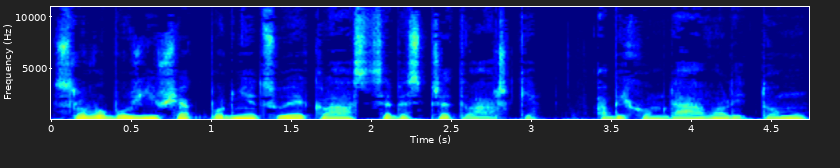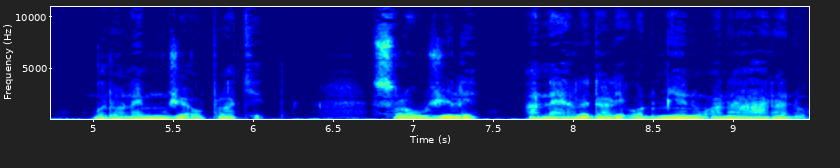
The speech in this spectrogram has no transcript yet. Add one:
Slovo Boží však podněcuje k lásce bez přetvářky, abychom dávali tomu, kdo nemůže oplatit. Sloužili a nehledali odměnu a náhradu.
